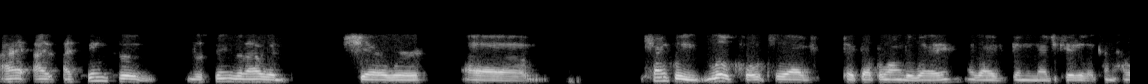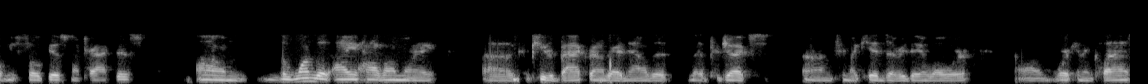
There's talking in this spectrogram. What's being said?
I, I I think the the thing that I would share were um, frankly little quotes that I've picked up along the way as I've been an educator that kind of helped me focus my practice. Um, the one that I have on my uh, computer background right now that that projects um, for my kids every day while we're um, working in class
